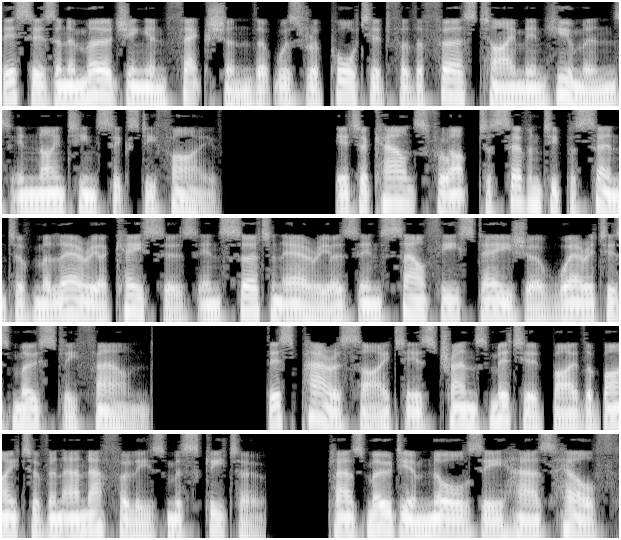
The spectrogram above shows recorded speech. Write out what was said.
This is an emerging infection that was reported for the first time in humans in 1965. It accounts for up to 70% of malaria cases in certain areas in Southeast Asia where it is mostly found. This parasite is transmitted by the bite of an Anopheles mosquito. Plasmodium knowlesi has health,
